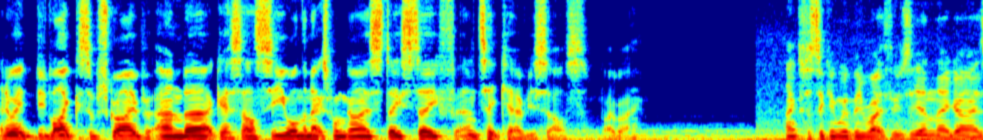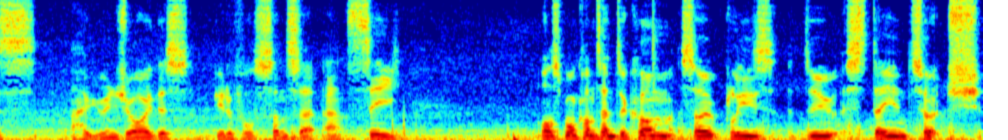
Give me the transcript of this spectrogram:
Anyway, do like, subscribe, and uh, I guess I'll see you on the next one, guys. Stay safe and take care of yourselves. Bye bye. Thanks for sticking with me right through to the end there, guys. I hope you enjoy this beautiful sunset at sea. Lots more content to come, so please do stay in touch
